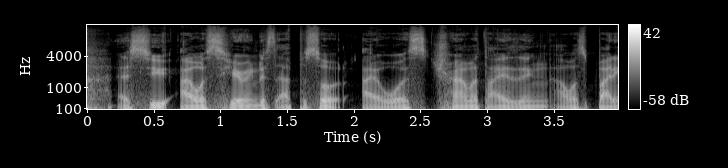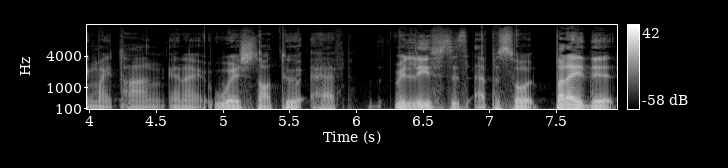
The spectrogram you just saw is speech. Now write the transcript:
As you, I was hearing this episode, I was traumatizing. I was biting my tongue, and I wish not to have released this episode, but I did.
